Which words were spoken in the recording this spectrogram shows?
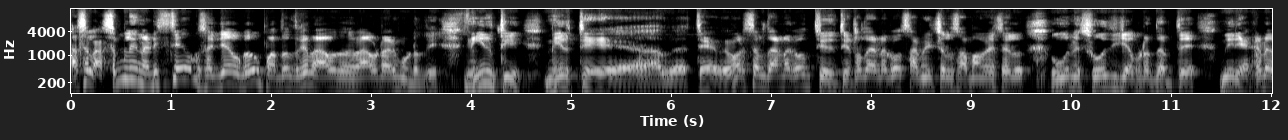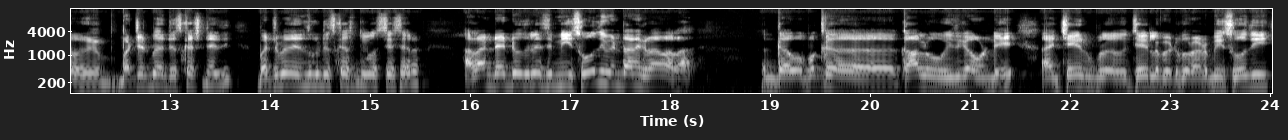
అసలు అసెంబ్లీ నడిస్తే ఒక సజావుగా ఒక పద్ధతిగా రావ రావడానికి ఉంటుంది. మీరు తి- మీరు విమర్శలు దండకం తిట్ల దండకం సమీక్షలు సమావేశాలు ఊరిని సోది చెప్పడం తప్పితే మీరు ఎక్కడ బడ్జెట్ మీద డిస్కషన్ ఏది? బడ్జెట్ మీద ఎందుకు డిస్కషన్ క్లోజ్ చేశారు? అలాంటి వదిలేసి మీ సోది వినటానికి రావాలా? ఒక పక్క కాలు ఇదిగా ఉండి ఆయన చైర్ చైర్లో పెట్టుకున్నాడు మీ సోది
